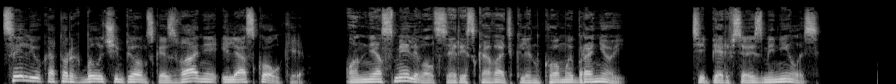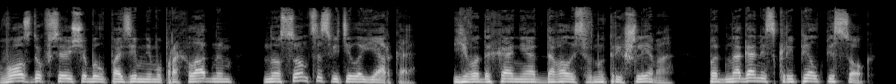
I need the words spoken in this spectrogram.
целью которых было чемпионское звание или осколки. Он не осмеливался рисковать клинком и броней. Теперь все изменилось. Воздух все еще был по-зимнему прохладным, но солнце светило ярко. Его дыхание отдавалось внутри шлема, под ногами скрипел песок.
